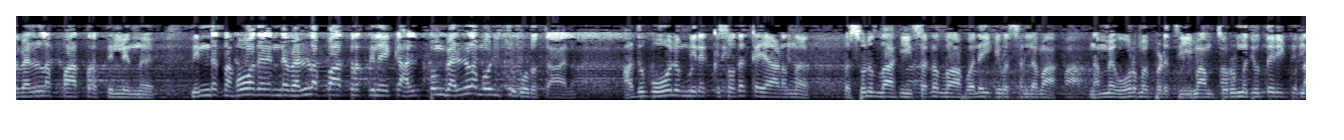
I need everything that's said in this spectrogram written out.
നിന്റെ വെള്ളപ്പാത്രത്തിൽ നിന്ന് നിന്റെ സഹോദരന്റെ വെള്ളപ്പാത്രത്തിലേക്ക് അല്പം വെള്ളം ഒഴിച്ചു കൊടുത്താൽ അതുപോലും നിനക്ക് സ്വതക്കയാണെന്ന് റസൂലുള്ളാഹി സ്വല്ലല്ലാഹു അലൈഹി വസല്ലമ നമ്മെ ഓർമ്മപ്പെടുത്തി ഇമാം തുറമുതി ഉദ്ധരിക്കുന്ന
